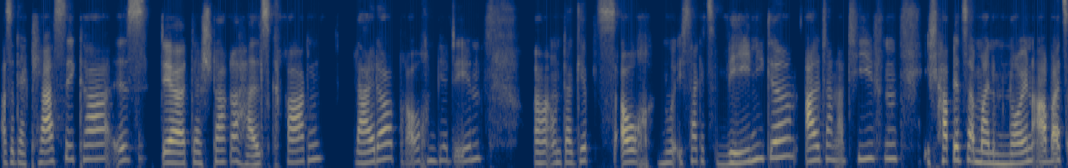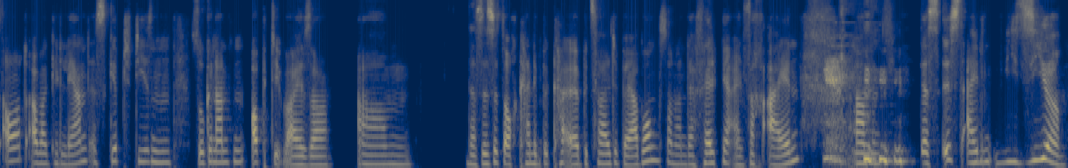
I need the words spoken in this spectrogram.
Also der Klassiker ist der, der starre Halskragen. Leider brauchen wir den. Äh, und da gibt es auch nur, ich sage jetzt wenige Alternativen. Ich habe jetzt an meinem neuen Arbeitsort aber gelernt, es gibt diesen sogenannten Optivisor. Ähm, das ist jetzt auch keine be äh, bezahlte Werbung, sondern der fällt mir einfach ein. ähm, das ist ein Visier.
